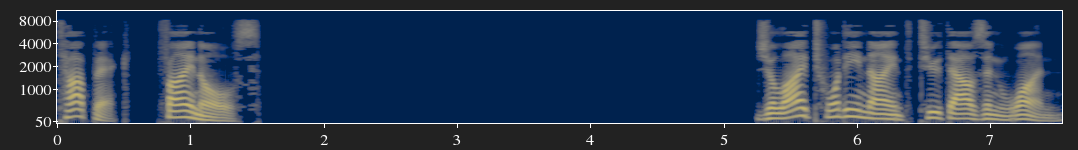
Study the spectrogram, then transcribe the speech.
Topic: Finals. July 29, 2001.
